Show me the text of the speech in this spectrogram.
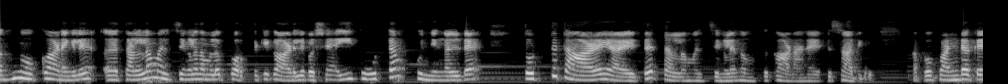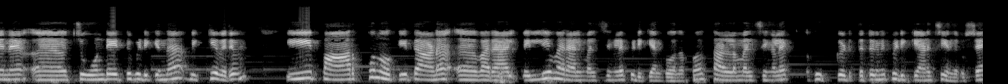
അത് നോക്കുവാണെങ്കിൽ തള്ള മത്സ്യങ്ങൾ നമ്മൾ പുറത്തേക്ക് കാണില്ല. പക്ഷെ ഈ കൂട്ടം കുഞ്ഞുങ്ങളുടെ തൊട്ട് താഴെയായിട്ട് തള്ള മത്സ്യങ്ങളെ നമുക്ക് കാണാനായിട്ട് സാധിക്കും. അപ്പൊ പണ്ടൊക്കെ ഇതിനെ ചൂണ്ടയിട്ട് പിടിക്കുന്ന മിക്കവരും ഈ പാർപ്പ് നോക്കിയിട്ടാണ് വരാൽ വലിയ വരാൽ മത്സ്യങ്ങളെ പിടിക്കാൻ പോകുന്നത്. അപ്പൊ തള്ള മത്സ്യങ്ങളെ ഹുക്ക് എടുത്തിട്ട് ഇങ്ങനെ പിടിക്കുകയാണ് ചെയ്യുന്നത്. പക്ഷെ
